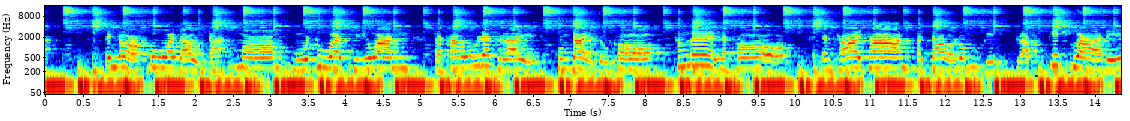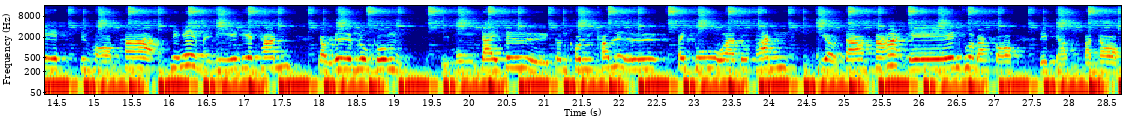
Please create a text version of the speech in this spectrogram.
เป็นดอกบัวเจ้าจะมอง หมู่ทั่วชีวัน ถ้าเขารักใครคงได้สู่คอ ยังชายชาญถ้าเจ้าหลงผิดกลับคิดว่าดี จึงหอบผ้านี้ไม่มีเดียทัน เจ้าลืมลูกทุ่งที่มุ่งใจซื่อจนคนเขาลือ ไปทั่วสุพรรณเที่ยวตามหาเองทั่วบางกอกรีบกลับบ้านนอก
